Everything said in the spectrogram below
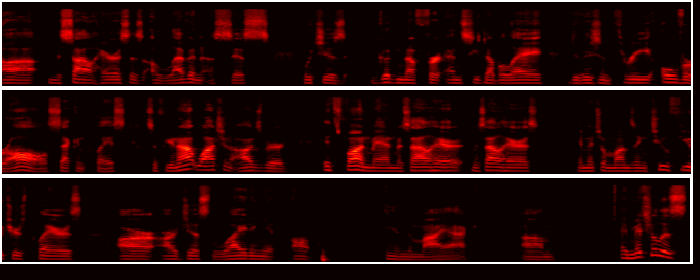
uh, Misael Harris's 11 assists, which is good enough for NCAA Division Three overall second place. So if you're not watching Augsburg, it's fun, man. Har- Misael Harris and Mitchell Munzing, two futures players, are are just lighting it up in the MIAC. Um, and Mitchell is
